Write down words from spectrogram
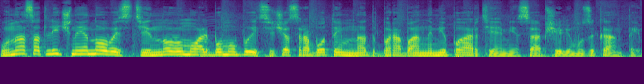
У нас отличные новости. Новому альбому «Быть». Сейчас работаем над барабанными партиями, сообщили музыканты.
